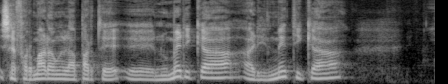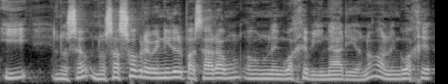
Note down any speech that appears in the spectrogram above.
se formaron en la parte eh, numérica, aritmética, y nos, ha sobrevenido el pasar a un, lenguaje binario, ¿no? a un lenguaje,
